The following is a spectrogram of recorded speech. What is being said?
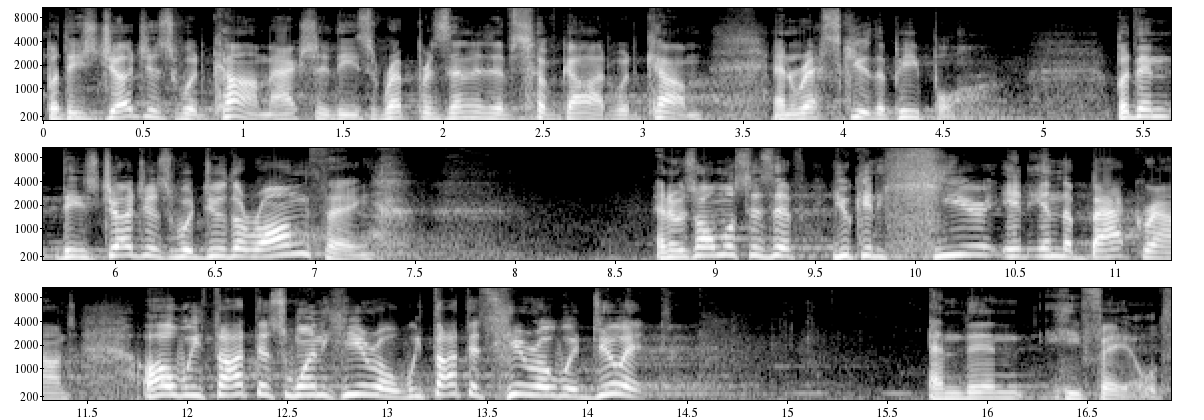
But these judges would come, actually, these representatives of God would come and rescue the people. But then these judges would do the wrong thing. And it was almost as if you could hear it in the background. Oh, we thought this one hero, we thought this hero would do it. And then he failed.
